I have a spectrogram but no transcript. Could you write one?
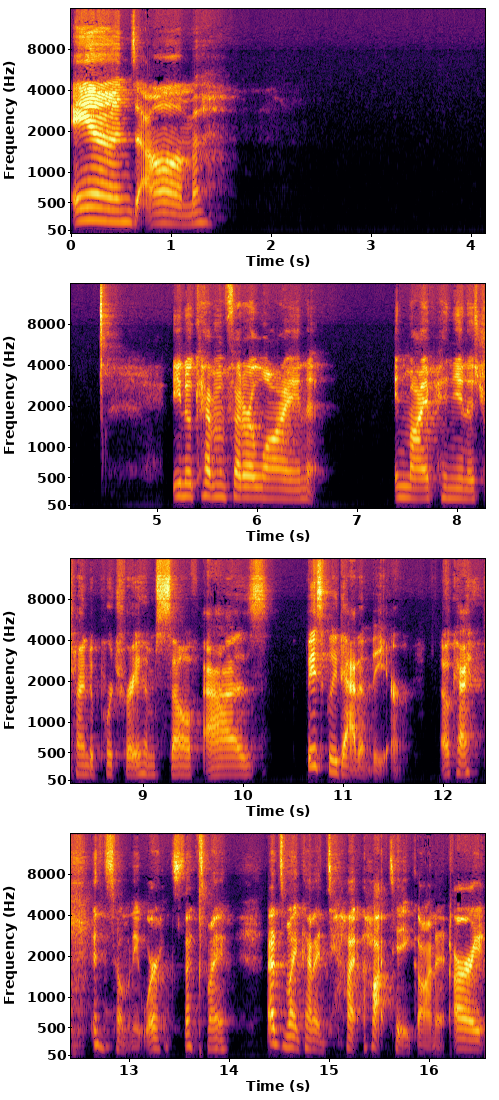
And um, you know, Kevin Federline, in my opinion, is trying to portray himself as basically dad of the year. Okay, in so many words. That's my that's my kind of t- hot take on it. All right.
